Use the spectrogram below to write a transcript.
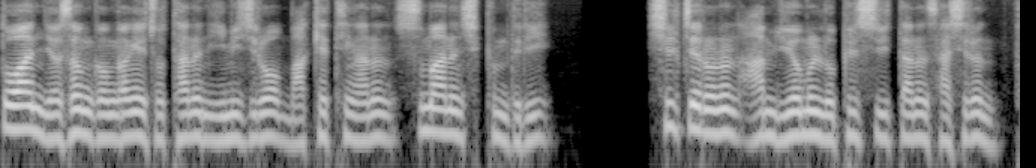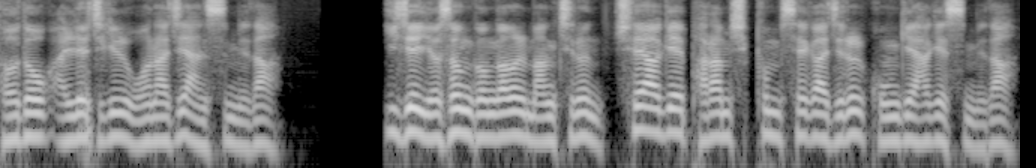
또한 여성 건강에 좋다는 이미지로 마케팅하는 수많은 식품들이 실제로는 암 위험을 높일 수 있다는 사실은 더더욱 알려지길 원하지 않습니다. 이제 여성 건강을 망치는 최악의 발암식품 세 가지를 공개하겠습니다.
